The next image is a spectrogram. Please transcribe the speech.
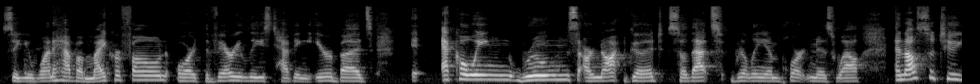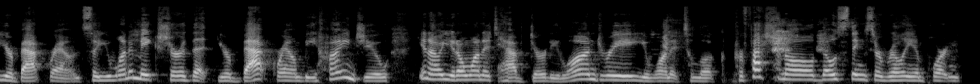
So you want to have a microphone or at the very least having earbuds echoing rooms are not good. So that's really important as well. And also to your background. So you want to make sure that your background behind you, you know, you don't want it to have dirty laundry. You want it to look professional. Those things are really important.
